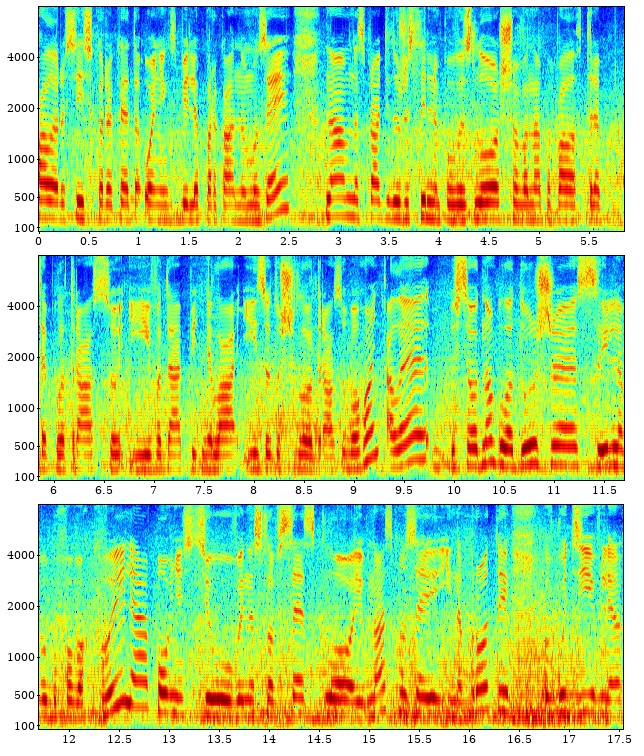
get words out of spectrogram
впала російська ракета Онікс біля паркану музею. Нам насправді дуже сильно повезло, що вона попала в теплотрасу і вода підняла і задушила одразу вогонь. Але все одно була дуже сильна вибухова хвиля, повністю винесла все скло і в нас музеї, і напроти в будівлях.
